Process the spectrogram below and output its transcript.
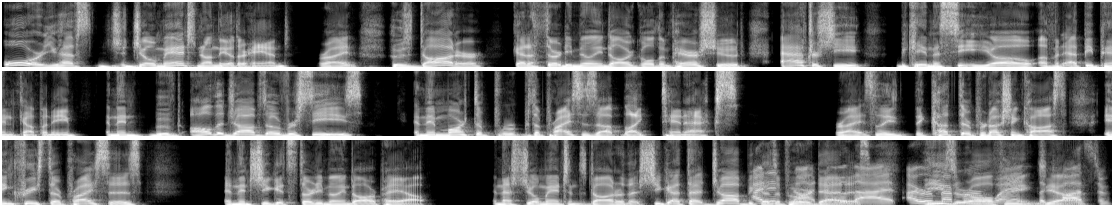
Or you have J- Joe Manchin on the other hand, right, whose daughter got a thirty million dollar golden parachute after she became the CEO of an EpiPen company, and then moved all the jobs overseas, and then marked the the prices up like ten x, right? So they they cut their production costs, increased their prices, and then she gets thirty million dollar payout. And that's Joe Manchin's daughter. That she got that job because of who her dad know is. that. I These are remember all when things, the yeah. cost of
